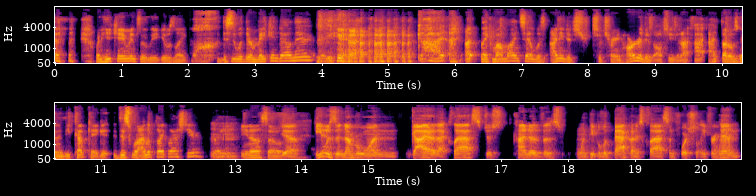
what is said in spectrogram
when he came into the league it was like this is what they're making down there? Like, yeah. God I, I, like my mindset was i needed to train harder this offseason. I, I i thought it was going to be cupcake. Is this what i looked like last year right? Mm-hmm. you know so yeah. He yeah. was the number one guy out of that class just kind of as when people look back on his class unfortunately for him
